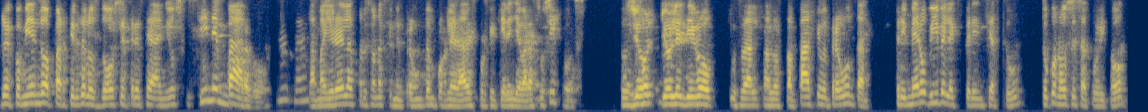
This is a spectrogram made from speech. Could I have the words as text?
recomiendo a partir de los 12, 13 años. Sin embargo, la mayoría de las personas que me preguntan por la edad es porque quieren llevar a sus hijos. Entonces yo, yo les digo pues, a, a los papás que me preguntan, primero vive la experiencia tú, tú conoces a tu hijo,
